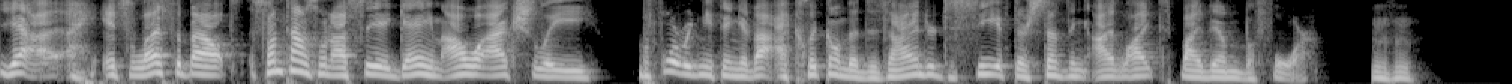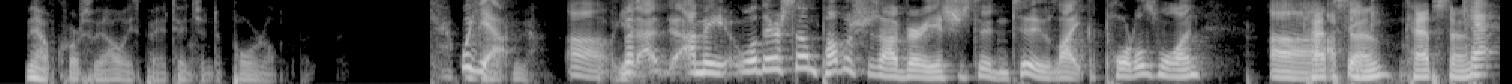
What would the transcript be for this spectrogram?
yeah, it's less about. Sometimes when I see a game, I will actually before reading anything about. I click on the designer to see if there's something I liked by them before. mhm. Now, of course, we always pay attention to Portal. Well, yeah, uh, but I, I mean, well, there are some publishers I'm very interested in too. Like Portal's one. Uh, I Capstone. think Capstone. Cap,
